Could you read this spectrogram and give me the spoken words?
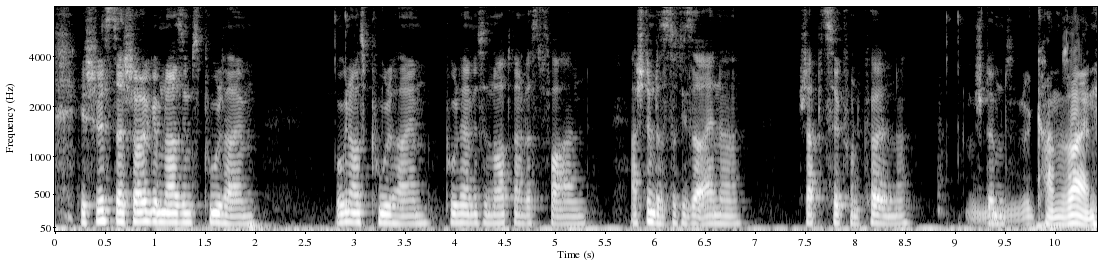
Geschwister-Scholl-Gymnasiums Pulheim. Wo genau ist Pulheim? Pulheim ist in Nordrhein-Westfalen. Ach stimmt, das ist doch dieser eine Stadtbezirk von Köln, ne? Stimmt. Kann sein.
